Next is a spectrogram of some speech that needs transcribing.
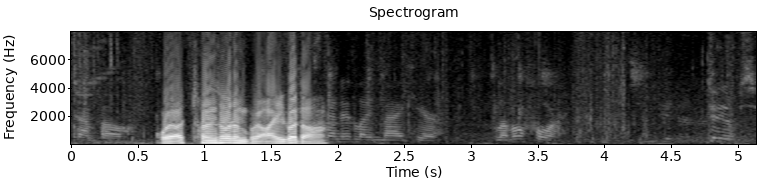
Tempo. 뭐야? 전설은 뭐야? 아, 이거다. Extended light mag here. Level 4. Dibs.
